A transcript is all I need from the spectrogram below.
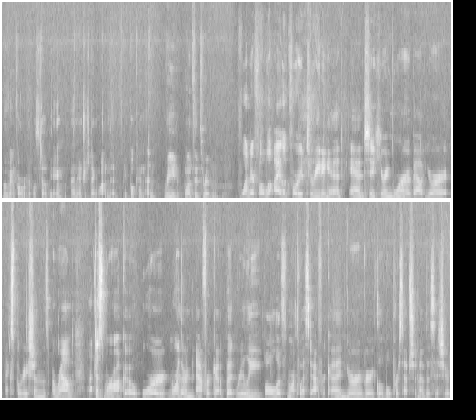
moving forward it will still be an interesting one that people can then read once it's written. Wonderful. Well, I look forward to reading it and to hearing more about your explorations around just Morocco or Northern Africa, but really all of Northwest Africa and your very global perception of this issue.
